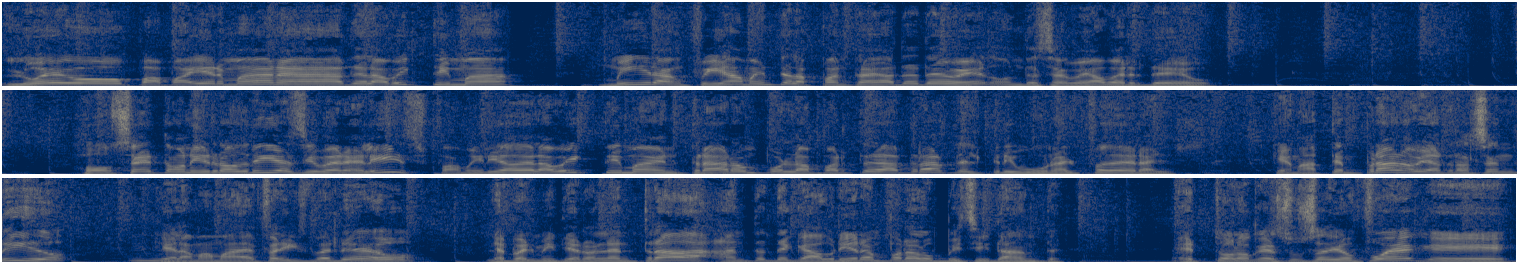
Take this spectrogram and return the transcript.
luego, papá y hermana de la víctima miran fijamente las pantallas de TV donde se ve a Verdejo. José Tony Rodríguez y Berelis, familia de la víctima, entraron por la parte de atrás del Tribunal Federal, que más temprano había trascendido que la mamá de Félix Verdejo le permitieron la entrada antes de que abrieran para los visitantes. Esto lo que sucedió fue que,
